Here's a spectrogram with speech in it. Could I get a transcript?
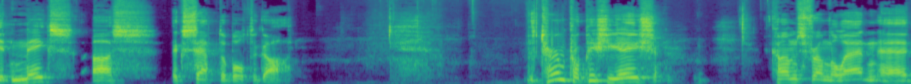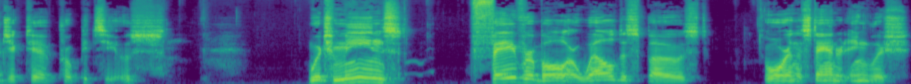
it makes us acceptable to God. The term propitiation comes from the Latin adjective propitius, which means favorable or well disposed, or in the standard English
